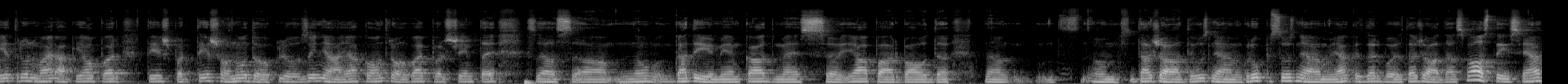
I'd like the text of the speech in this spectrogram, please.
Iet runa vairāk jau par tieši par tiešo nodokļu ziņā, jā, kontroli vai par šiem te nu, gadījumiem, kad mēs jāpārbauda um, dažādi uzņēmumi, grupas uzņēmumi, ja, kas darbojas dažādās valstīs. Ja.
